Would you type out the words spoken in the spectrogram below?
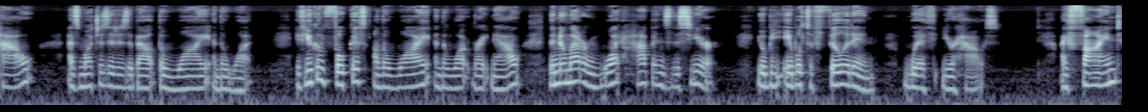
how as much as it is about the why and the what. If you can focus on the why and the what right now, then no matter what happens this year, you'll be able to fill it in with your hows. I find,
